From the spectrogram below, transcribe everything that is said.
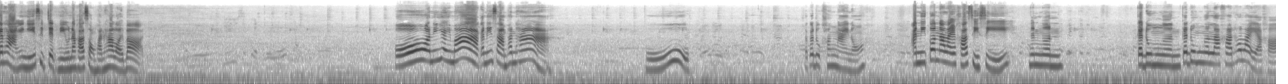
กระถางอย่างนี้ 17 นิ้วนะคะ 2,500 บาท โอ้ อันนี้ใหญ่มาก อันนี้ 3,500โอ้แล้วก็ดูข้างในเนาะ อันนี้ต้นอะไรคะ สีสีเงินเงิน กระดุมเงิน กระดุมเงินราคาเท่าไหร่อะคะ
